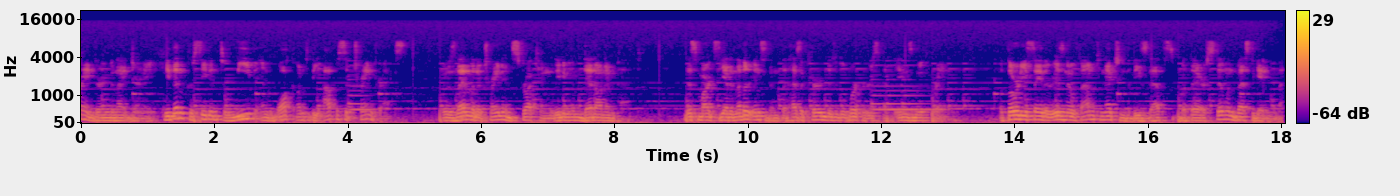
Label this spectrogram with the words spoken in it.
train during the night journey. He then proceeded to leave and walk onto the opposite train tracks. It was then that a train had struck him, leaving him dead on impact. This marks yet another incident that has occurred to the workers at the Innsmouth Rail. Authorities say there is no found connection to these deaths, but they are still investigating the matter.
